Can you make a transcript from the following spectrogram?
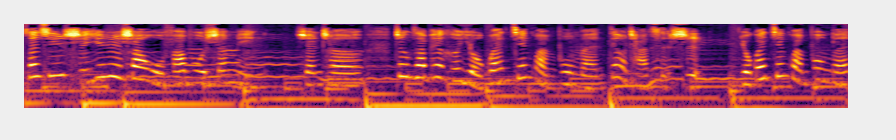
三星十一日上午发布声明，宣称正在配合有关监管部门调查此事。有关监管部门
